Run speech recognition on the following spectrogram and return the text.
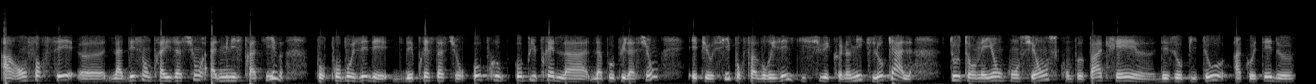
à renforcer euh, la décentralisation administrative pour proposer des, prestations au, plus près de la, population et puis aussi pour favoriser le tissu économique local, tout en ayant conscience qu'on ne peut pas créer euh, des hôpitaux à côté de,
